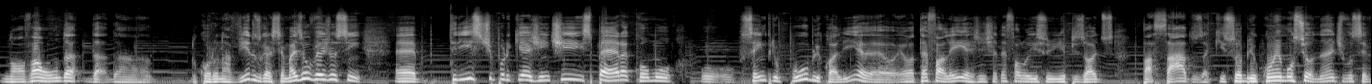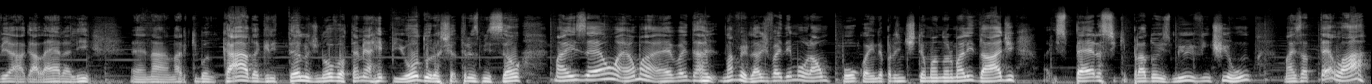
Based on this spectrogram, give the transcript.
nova onda da, da do coronavírus, Garcia, mas eu vejo assim, é, triste porque a gente espera, como o, sempre o público ali, é, eu até falei, a gente até falou isso em episódios passados aqui, sobre o quão emocionante você vê a galera ali é, na, na, arquibancada gritando de novo, até me arrepiou durante a transmissão, mas é, é uma é, vai na verdade vai demorar um pouco ainda para a gente ter uma normalidade, espera-se que para 2021, mas até lá,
